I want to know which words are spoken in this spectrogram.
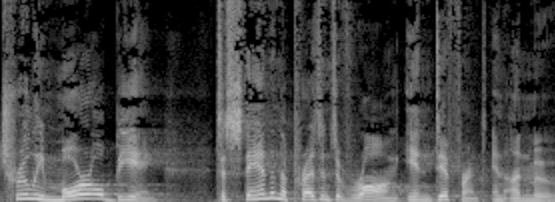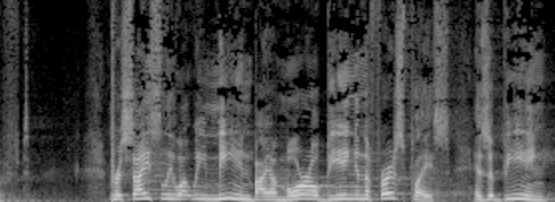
truly moral being to stand in the presence of wrong indifferent and unmoved. Precisely what we mean by a moral being in the first place is a being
